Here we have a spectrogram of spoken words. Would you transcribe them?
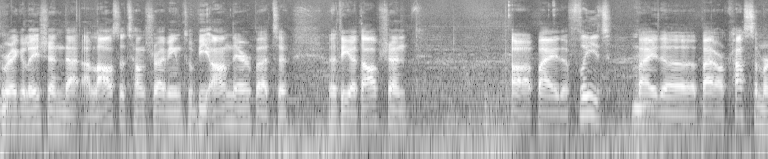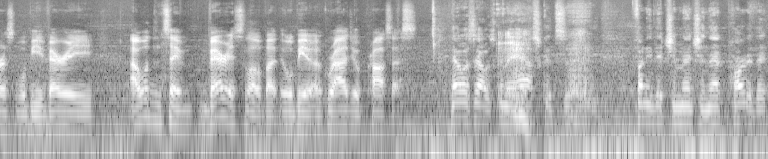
regulation that allows the autonomous driving to be on there, but uh, the adoption uh, by the fleet, by the by our customers will be very. I wouldn't say very slow, but it will be a gradual process. That was I was going to ask. It's uh, funny that you mentioned that part of it.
